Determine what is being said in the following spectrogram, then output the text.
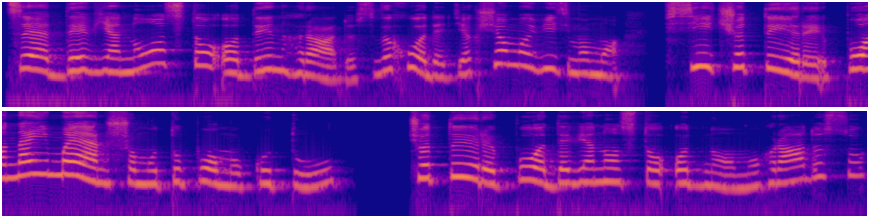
це 91 градус. Виходить, якщо ми візьмемо всі 4 по найменшому тупому куту, 4 по 91 градусу,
